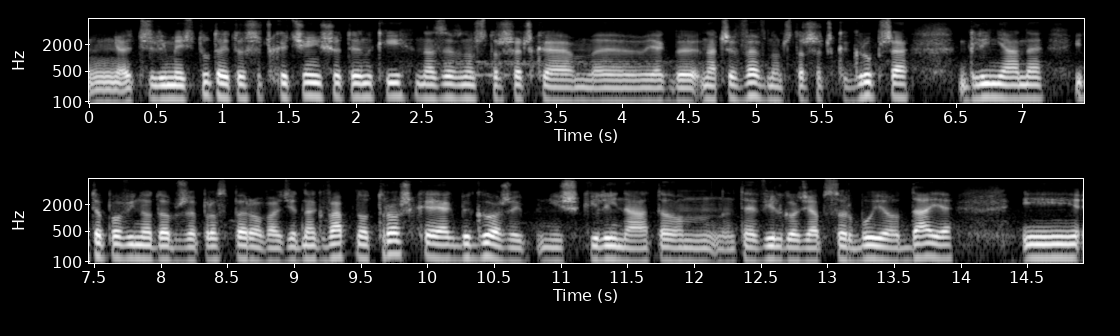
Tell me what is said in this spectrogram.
Mm, Czyli mieć tutaj troszeczkę cieńsze tynki, na zewnątrz troszeczkę e, jakby, znaczy wewnątrz troszeczkę grubsze, gliniane i to powinno dobrze prosperować. Jednak wapno troszkę jakby gorzej niż kilina, to mm, tę wilgoć absorbuje, oddaje i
